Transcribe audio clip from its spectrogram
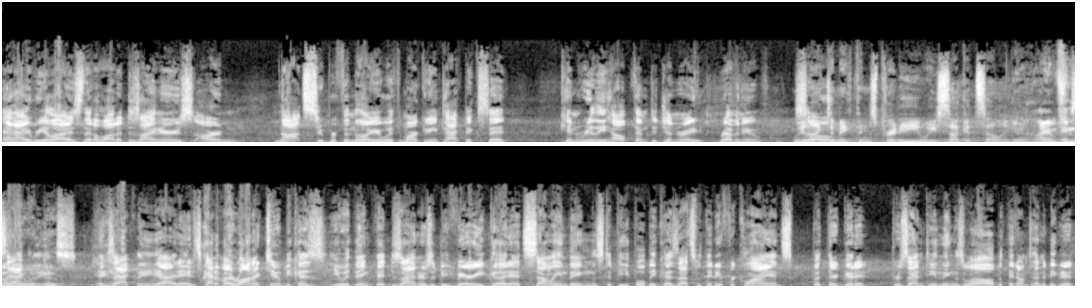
and I realized that a lot of designers are n- not super familiar with marketing tactics that can really help them to generate revenue. We So- like to make things pretty. We suck at selling. Yeah, I am familiar exactly. with this. Exactly. Yeah, and it's kind of ironic too because you would think that designers would be very good at selling things to people because that's what they do for clients, but they're good at presenting things well, but they don't tend to be good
